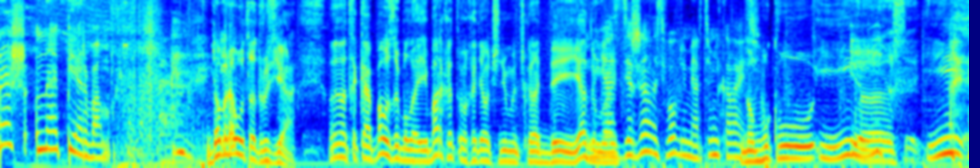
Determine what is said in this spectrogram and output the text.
Фреш на первом. Доброе утро, друзья. У нас такая пауза была, и Бархатова хотел что-нибудь сказать, да и я думаю... Я сдержалась вовремя, Артем Николаевич. Но букву И, э, с- И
